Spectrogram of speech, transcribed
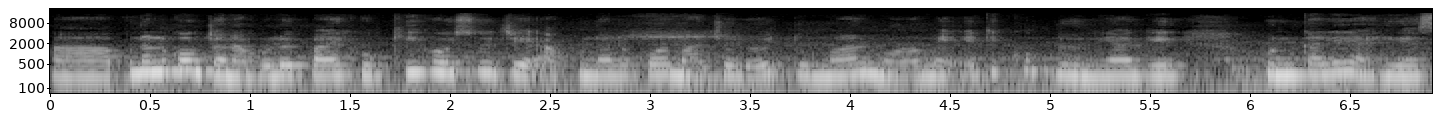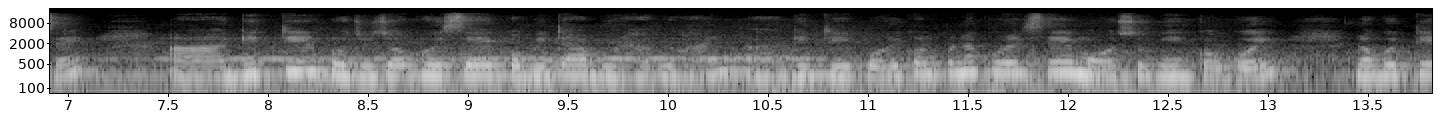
আপোনালোকক জনাবলৈ পাই সুখী হৈছোঁ যে আপোনালোকৰ মাজলৈ তোমাৰ মৰমে এটি খুব ধুনীয়া গীত সোনকালেই আহি আছে। গীতটিৰ প্ৰযোজক হৈছে কবিতা বুঢ়াগোহাঁই। গীতটিৰ পৰিকল্পনা কৰিছে মৌচুমী গগৈ। লগতে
